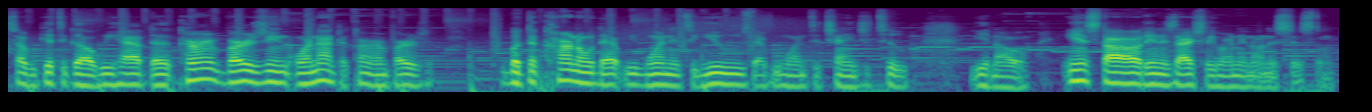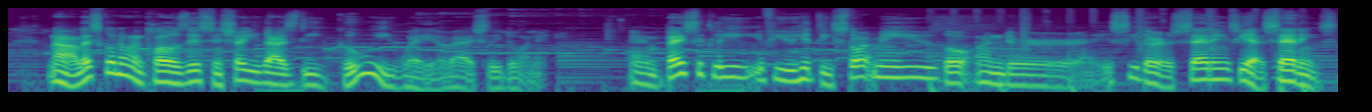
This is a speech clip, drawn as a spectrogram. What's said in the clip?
So we're good to go. We have the current version or not the current version but the kernel that we wanted to use that we wanted to change it to you know installed and is actually running on the system. Now let's go down and close this and show you guys the GUI way of actually doing it. And basically if you hit the start menu go under it's either settings? Yeah settings.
